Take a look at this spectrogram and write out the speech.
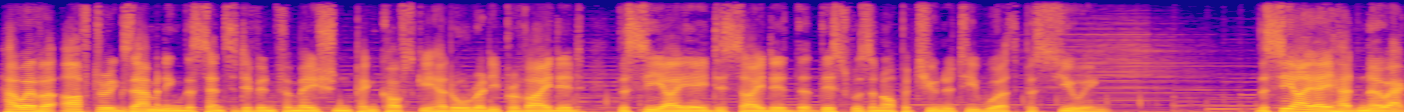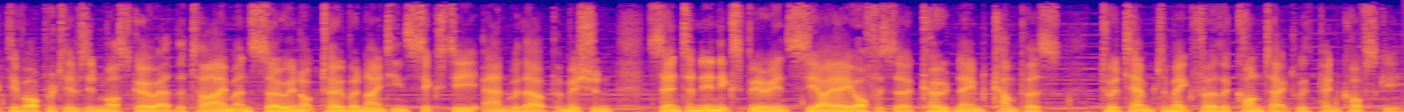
However, after examining the sensitive information Penkovsky had already provided, the CIA decided that this was an opportunity worth pursuing. The CIA had no active operatives in Moscow at the time, and so in October 1960, and without permission, sent an inexperienced CIA officer, codenamed Compass, to attempt to make further contact with Penkovsky.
